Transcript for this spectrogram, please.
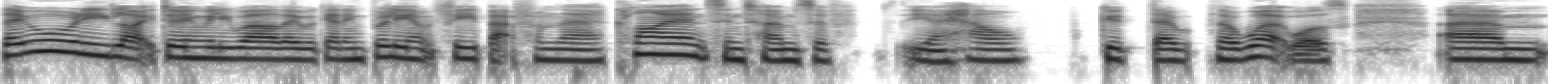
they were already like doing really well. They were getting brilliant feedback from their clients in terms of you know how good their their work was. Um,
